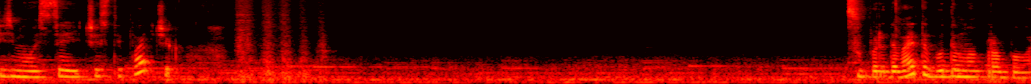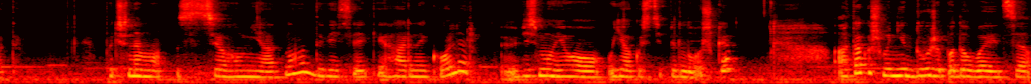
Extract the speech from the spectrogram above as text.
Візьму ось цей чистий пальчик. Супер, давайте будемо пробувати. Почнемо з цього м'ятного. Дивіться, який гарний колір. Візьму його у якості підложки. А також мені дуже подобаються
